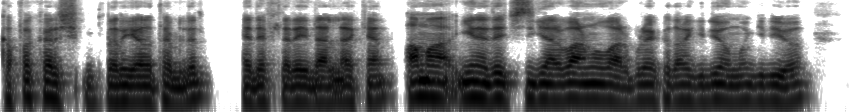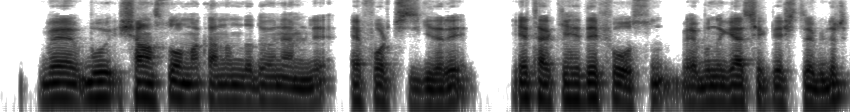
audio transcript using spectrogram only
kafa karışıklıkları yaratabilir hedeflere ilerlerken. Ama yine de çizgiler var mı var, buraya kadar gidiyor mu gidiyor. Ve bu şanslı olmak anlamında da önemli. Efor çizgileri. Yeter ki hedefi olsun ve bunu gerçekleştirebilir.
